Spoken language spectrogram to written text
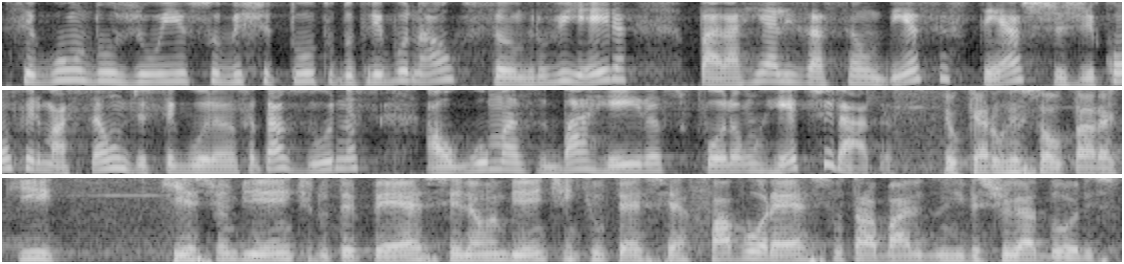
Segundo o juiz substituto do tribunal, Sandro Vieira, para a realização desses testes de confirmação de segurança das urnas, algumas barreiras foram retiradas. Eu quero ressaltar aqui que este ambiente do TPS ele é um ambiente em que o TSE favorece o trabalho dos investigadores.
